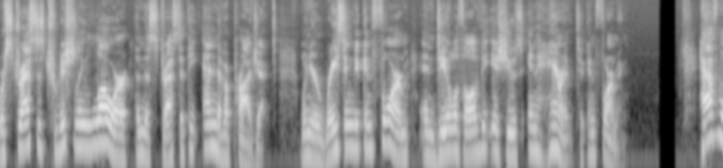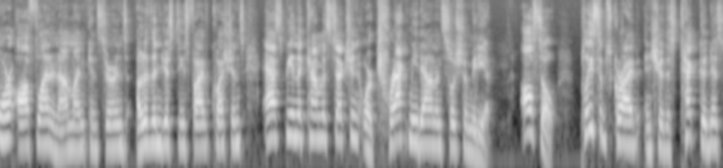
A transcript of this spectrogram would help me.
where stress is traditionally lower than the stress at the end of a project, when you're racing to conform and deal with all of the issues inherent to conforming. Have more offline and online concerns other than just these five questions? Ask me in the comments section or track me down on social media. Also, please subscribe and share this tech goodness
